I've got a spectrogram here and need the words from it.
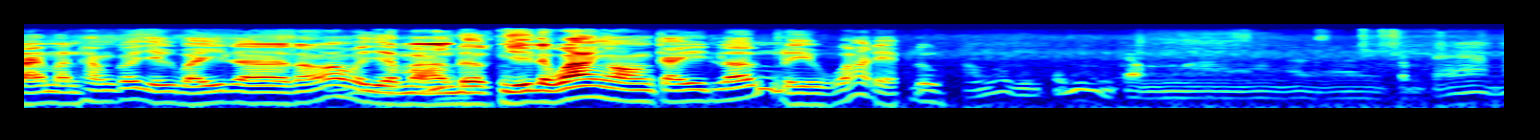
tại mình không có dự bị là nó bây giờ mà được vậy là quá ngon cây lớn đều quá đẹp luôn. Không có dự tính mình trồng ờ, trồng cam.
